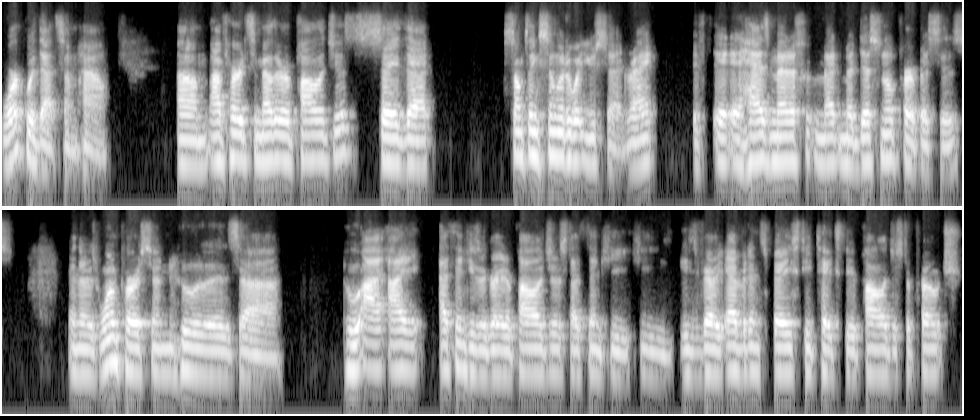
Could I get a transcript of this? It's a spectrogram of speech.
work with that somehow. Um, I've heard some other apologists say that something similar to what you said, right? If it, it has med- medicinal purposes, and there's one person who is uh, who I, I I think he's a great apologist. I think he he he's very evidence based. He takes the apologist approach,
